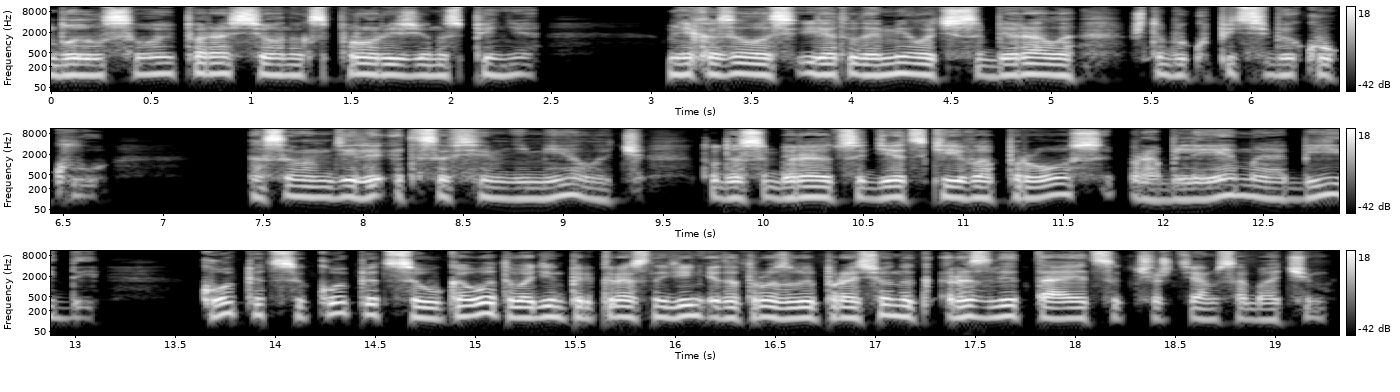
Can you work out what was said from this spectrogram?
был свой поросенок с прорезью на спине. Мне казалось, я туда мелочь собирала, чтобы купить себе куклу. На самом деле это совсем не мелочь. Туда собираются детские вопросы, проблемы, обиды. Копятся, копятся, у кого-то в один прекрасный день этот розовый поросенок разлетается к чертям собачьим.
